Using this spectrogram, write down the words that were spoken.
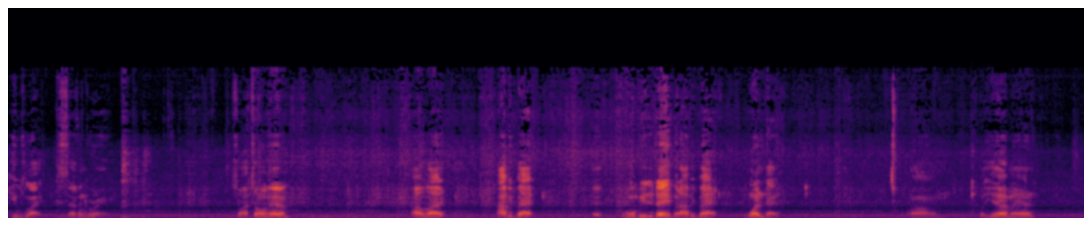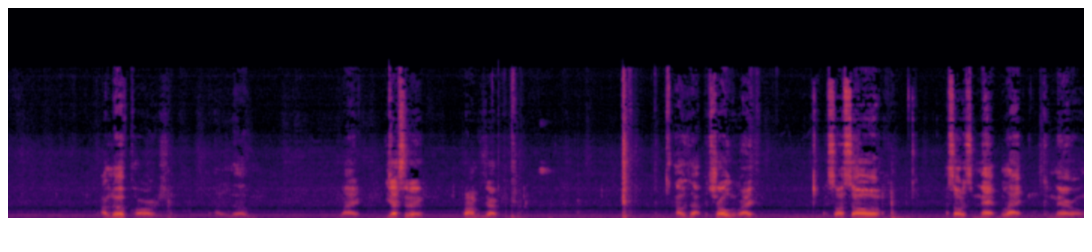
He was like seven grand. So I told him, I was like, I'll be back. It won't be today, but I'll be back one day. Um, but yeah, man, I love cars. I love them. Like yesterday, prime example. I was out patrolling, right? So I saw, I saw this matte black Camaro,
